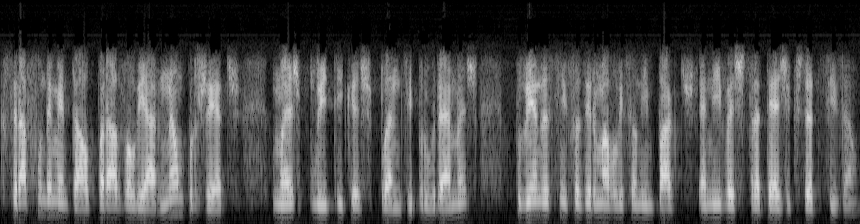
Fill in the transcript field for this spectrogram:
que será fundamental para avaliar não projetos, mas políticas, planos e programas, podendo assim fazer uma avaliação de impactos a níveis estratégicos da decisão.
